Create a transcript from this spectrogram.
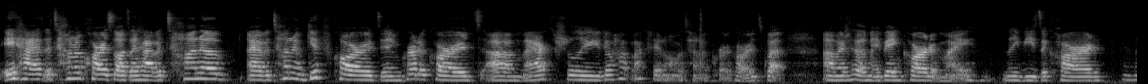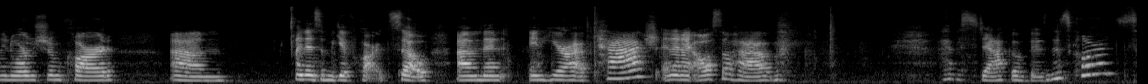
It has a ton of card slots. I have a ton of I have a ton of gift cards and credit cards. Um, I actually don't have actually I don't have a ton of credit cards, but um, I just have my bank card and my, my Visa card and my Nordstrom card. Um, and then some gift cards. So um, then in here I have cash and then I also have, I have a stack of business cards.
